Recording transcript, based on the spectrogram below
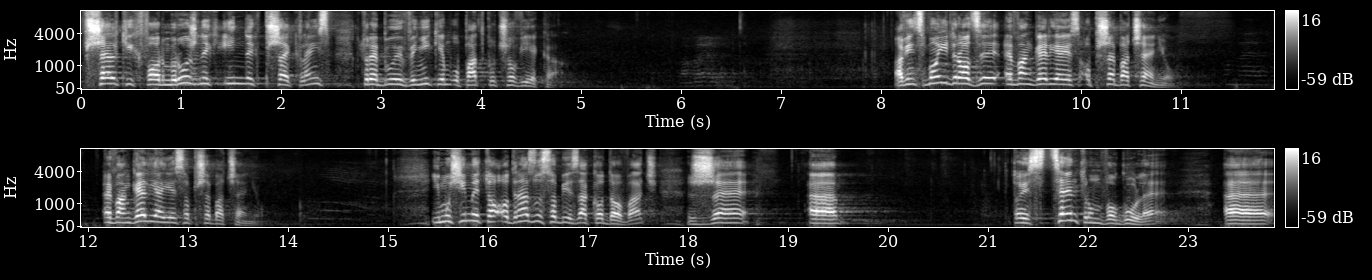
wszelkich form różnych innych przekleństw, które były wynikiem upadku człowieka. A więc, moi drodzy, Ewangelia jest o przebaczeniu. Ewangelia jest o przebaczeniu. I musimy to od razu sobie zakodować, że e, to jest centrum w ogóle e,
